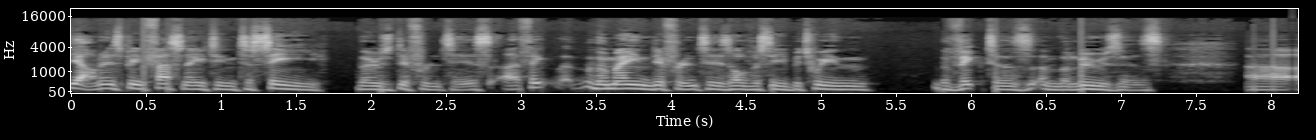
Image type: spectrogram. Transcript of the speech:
Yeah, I mean, it's been fascinating to see those differences. I think the main difference is obviously between the victors and the losers. Uh,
